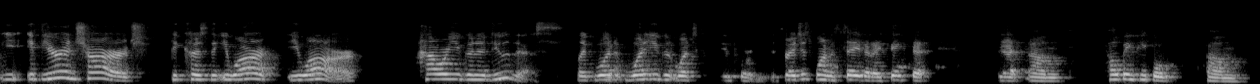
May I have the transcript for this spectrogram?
if you're in charge because that you are, you are, how are you going to do this? Like, what, what are you going, what's important? So I just want to say that I think that, that um, helping people um,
